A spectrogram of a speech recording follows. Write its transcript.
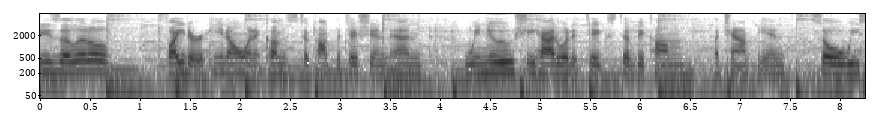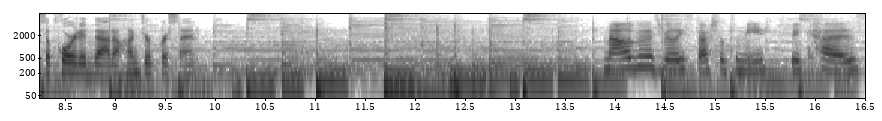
She's a little fighter, you know, when it comes to competition. And we knew she had what it takes to become a champion. So we supported that 100%. Malibu is really special to me because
